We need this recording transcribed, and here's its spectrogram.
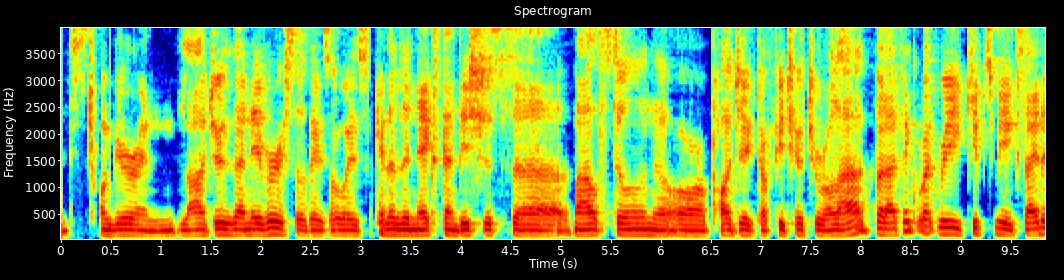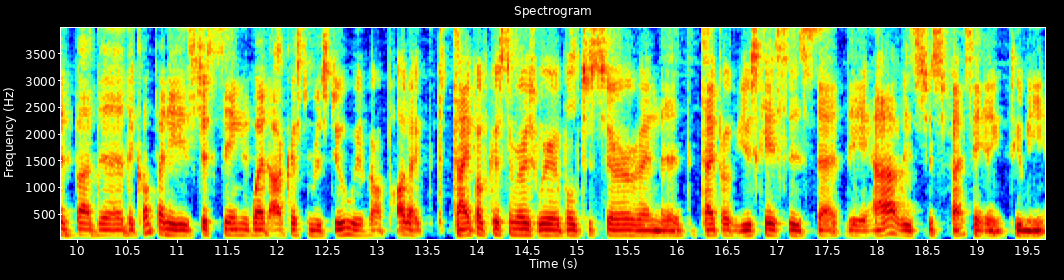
it's stronger and larger than ever. So there's always kind of the next ambitious uh, milestone or project or feature to roll out. But I think what really keeps me excited about the, the company is just seeing what our customers do with our product. The type of customers we're able to serve and the, the type of use cases that they have is just fascinating to me.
